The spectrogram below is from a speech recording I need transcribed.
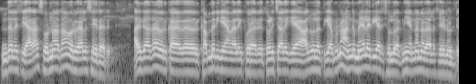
இந்த லட்சம் யாராவது சொன்னால் தான் ஒரு வேலை செய்கிறாரு அதுக்காக தான் ஒரு க வே- ஒரு கம்பெனிக்கு ஏன் வேலைக்கு போகிறாரு தொழிற்சாலைக்கு ஏன் அலுவலகத்துக்கு ஏன்னா அங்கே மேலதிகாரி சொல்லுவார் நீ என்னென்ன வேலை செய்யணுன்ட்டு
